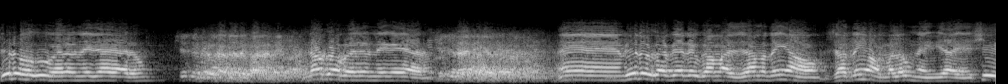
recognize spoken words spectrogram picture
ဖြစ်တော့အခုဘယ်လိုနေကြရတော့ဖြစ်တဲ့ဒုက္ခပြည့်ဒုက္ခနဲ့နေပါနောက်ကဘယ်လိုနေကြရတော့အဲဖြစ်ဒုက္ခပြည့်ဒုက္ခမှာဇာမသိအောင်ဇာသိအောင်မလုံးနိုင်ကြရင်ရှေ့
